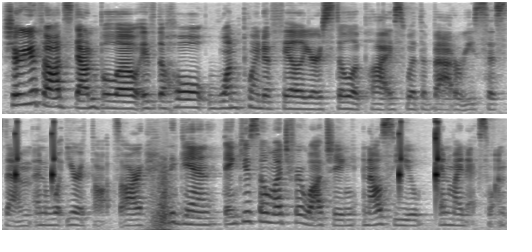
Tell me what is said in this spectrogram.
Share your thoughts down below if the whole one point of failure still applies with the battery system and what your thoughts are. And again, thank you so much for watching and I'll see you in my next one.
